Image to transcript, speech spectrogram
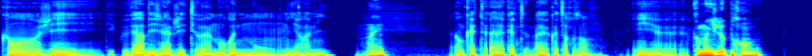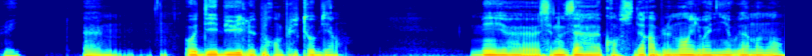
quand j'ai découvert déjà que j'étais amoureux de mon meilleur ami, Oui. en quat- à quat- à 14 ans. Et euh, Comment il le prend Euh, au début, il le prend plutôt bien. Mais ça nous a considérablement éloignés au bout d'un moment.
